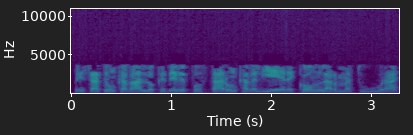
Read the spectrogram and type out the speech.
Pensate a un cavallo che deve portare un cavaliere con l'armatura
